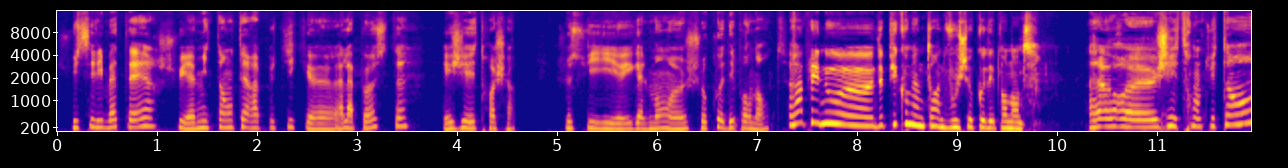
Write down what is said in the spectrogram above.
Je suis célibataire. Je suis à mi-temps thérapeutique euh, à la poste et j'ai trois chats. Je suis également euh, chocodépendante. Rappelez-nous, euh, depuis combien de temps êtes-vous chocodépendante? Alors, euh, j'ai 38 ans,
